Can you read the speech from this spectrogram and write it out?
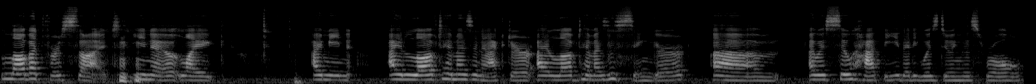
love at first sight you know like i mean i loved him as an actor i loved him as a singer um, i was so happy that he was doing this role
